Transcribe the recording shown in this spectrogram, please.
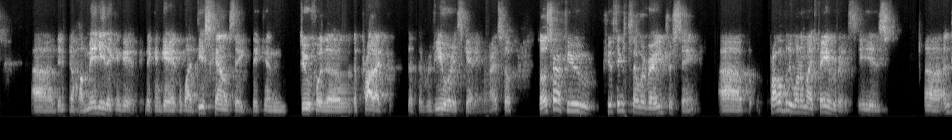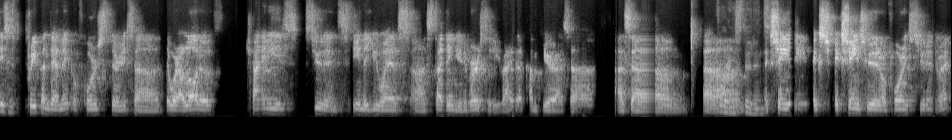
uh, they know how many they can get, they can get, what discounts they, they can do for the, the product that the reviewer is getting, right? So those are a few few things that were very interesting. Uh, probably one of my favorites is, uh, and this is pre-pandemic. Of course, there is uh, there were a lot of Chinese students in the U.S. Uh, studying university, right? That come here as a as a um, um exchange ex- exchange student or foreign student, right?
